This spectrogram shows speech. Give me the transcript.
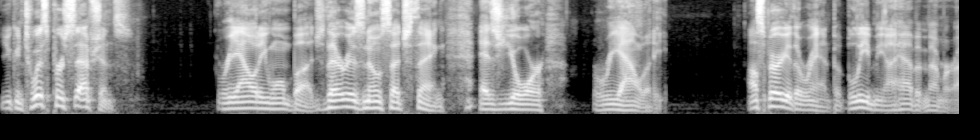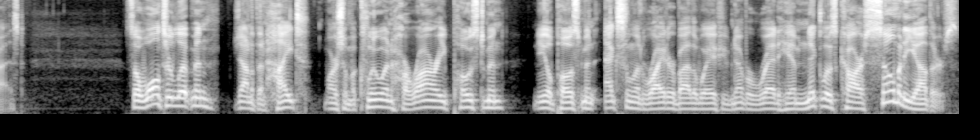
You can twist perceptions. Reality won't budge. There is no such thing as your reality. I'll spare you the rant, but believe me, I have it memorized. So, Walter Lippmann, Jonathan Haidt, Marshall McLuhan, Harari Postman, Neil Postman, excellent writer, by the way, if you've never read him, Nicholas Carr, so many others.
